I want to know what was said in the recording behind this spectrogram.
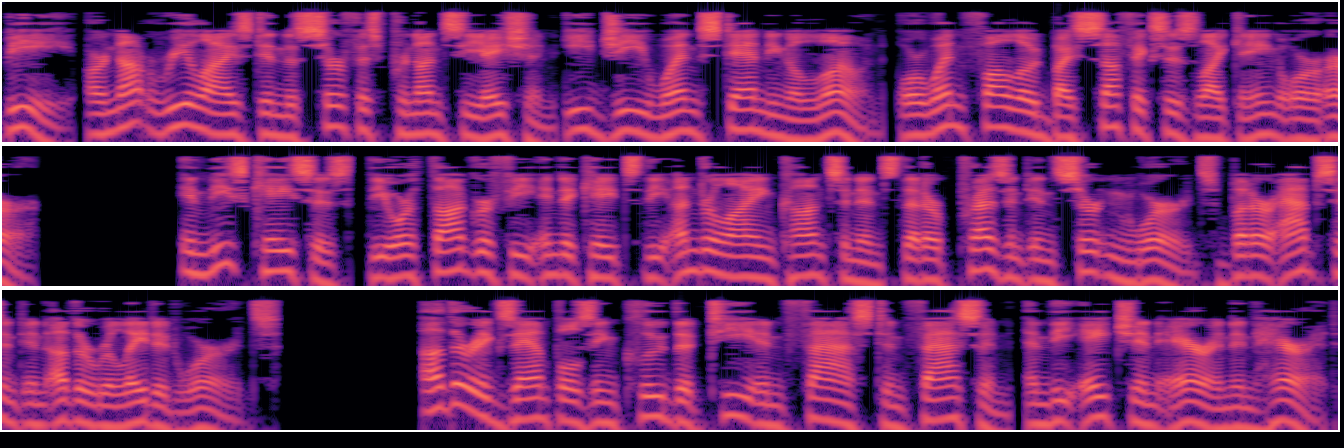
b are not realized in the surface pronunciation, e.g., when standing alone, or when followed by suffixes like ing or er. In these cases, the orthography indicates the underlying consonants that are present in certain words but are absent in other related words. Other examples include the T in fast and fasten, and the H in heir and inherit.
